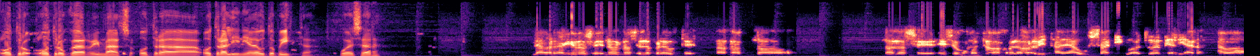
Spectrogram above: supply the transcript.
otro otro carril más, otra otra línea de autopista. ¿Puede ser? La verdad que no sé, no, no se lo pregunté. No, no, no, no lo sé. Eso como estaba bajo la órbita de AUSA, y cuando tuve mi aliado estaba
